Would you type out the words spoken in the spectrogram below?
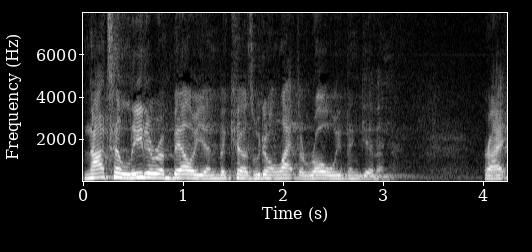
not to lead a rebellion because we don't like the role we've been given, right?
